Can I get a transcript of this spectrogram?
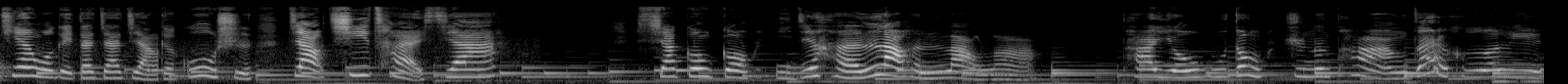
今天我给大家讲个故事，叫《七彩虾》。虾公公已经很老很老了，他游不动，只能躺在河里。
